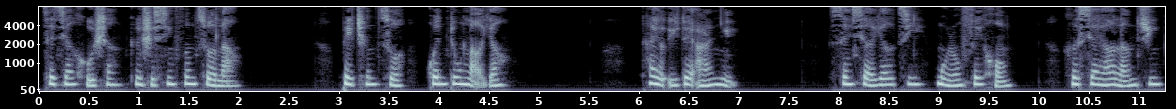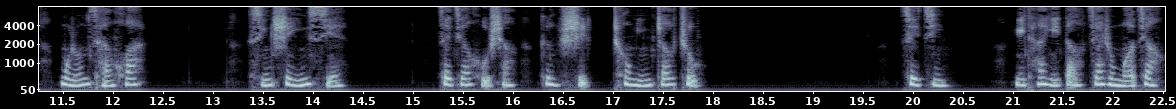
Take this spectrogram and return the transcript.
在江湖上更是兴风作浪，被称作关东老妖。他有一对儿女，三笑妖姬慕容飞鸿。和逍遥郎君慕容残花，行事淫邪，在江湖上更是臭名昭著。最近，与他一道加入魔教，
